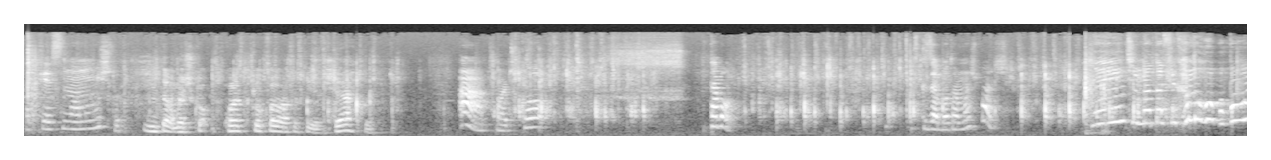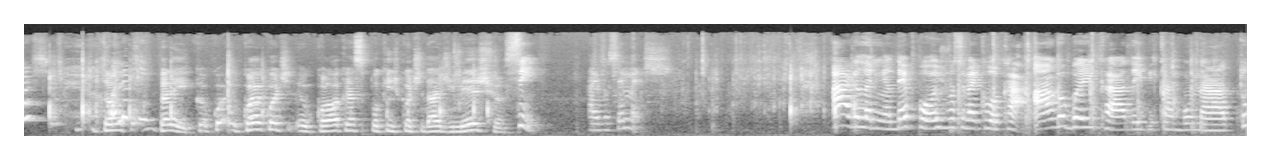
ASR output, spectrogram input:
porque senão não mistura. Então, mas qu- quanto que eu coloco aqui? Certo? Ah, pode colocar. Tá bom. Se quiser botar mais, pode. Gente, o meu tá ficando roxo. Então, peraí, qu- qu- qual é a quanti... Eu coloco esse pouquinho de quantidade e mexo? Sim. Aí você mexe. Ah, galerinha, depois você vai colocar água barricada e bicarbonato.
